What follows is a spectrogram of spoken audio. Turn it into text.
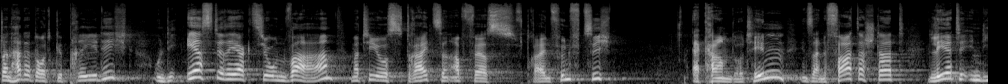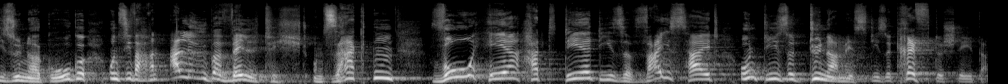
dann hat er dort gepredigt und die erste Reaktion war, Matthäus 13 Abvers 53, Er kam dorthin in seine Vaterstadt, lehrte in die Synagoge und sie waren alle überwältigt und sagten, woher hat der diese Weisheit und diese Dynamis, diese Kräfte steht da?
